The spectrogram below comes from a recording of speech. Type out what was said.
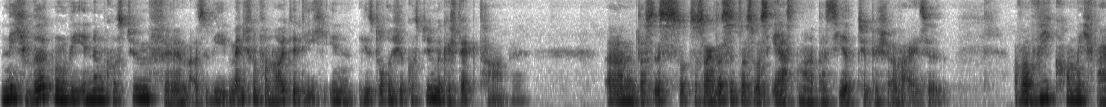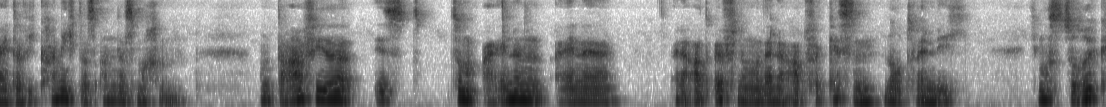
nicht wirken wie in einem Kostümfilm, also wie Menschen von heute, die ich in historische Kostüme gesteckt habe? Ähm, das ist sozusagen, das ist das, was erstmal passiert, typischerweise. Aber wie komme ich weiter? Wie kann ich das anders machen? Und dafür ist zum einen eine, eine Art Öffnung und eine Art Vergessen notwendig. Ich muss zurück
